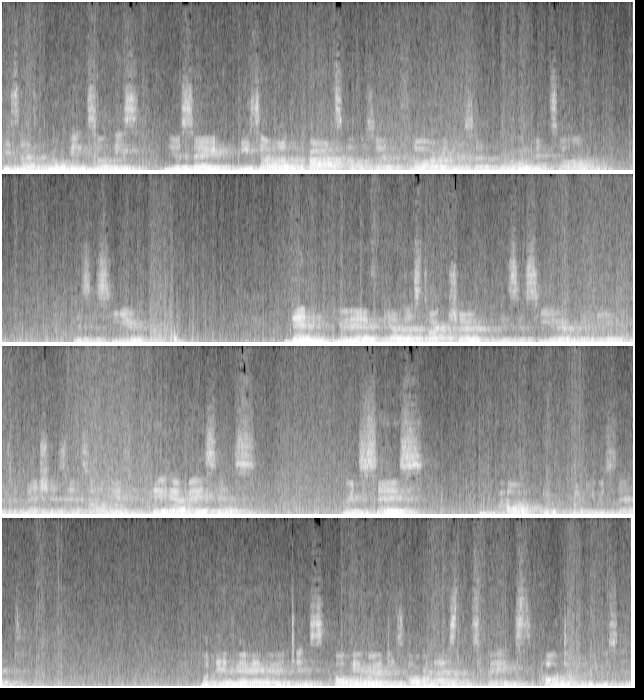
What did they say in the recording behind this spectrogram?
these are the groupings, so these you say these are all the parts of a certain floor in a certain room and so on. This is here. Then you have the other structure, this is here with the, with the meshes and so on. You have the databases, which says how to produce it, whatever it is, however it is organized in space, how to produce it,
